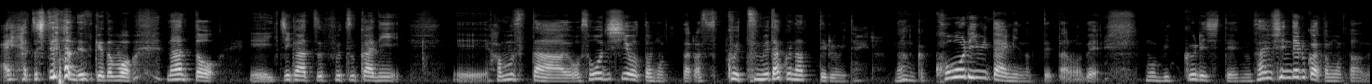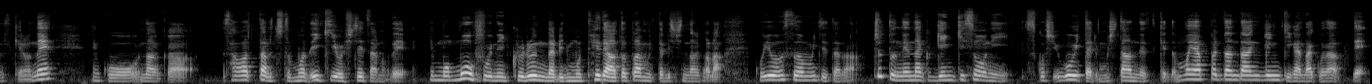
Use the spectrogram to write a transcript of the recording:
挨拶してたんですけども、なんと、えー1月2日に、えーハムスターを掃除しようと思ったらすっごい冷たくなってるみたいな。なんか氷みたいになってたので、もうびっくりして、最初死んでるかと思ったんですけどね。こう、なんか、触ったらちょっとまだ息をしてたので、でも毛布にくるんだり、もう手で温めたりしながら、こう様子を見てたら、ちょっとね、なんか元気そうに少し動いたりもしたんですけども、やっぱりだんだん元気がなくなって、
